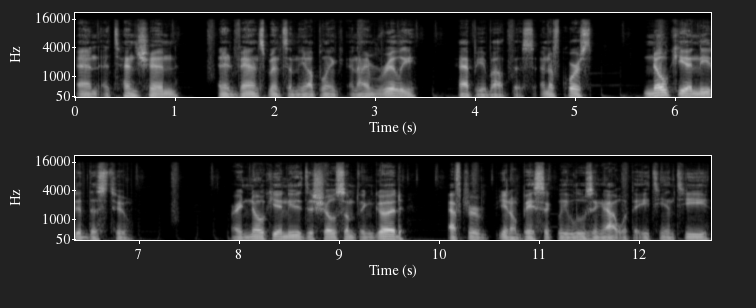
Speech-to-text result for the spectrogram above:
and attention and advancements in the uplink, and I'm really happy about this. And of course, Nokia needed this too. Right? Nokia needed to show something good after, you know, basically losing out with the AT&T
